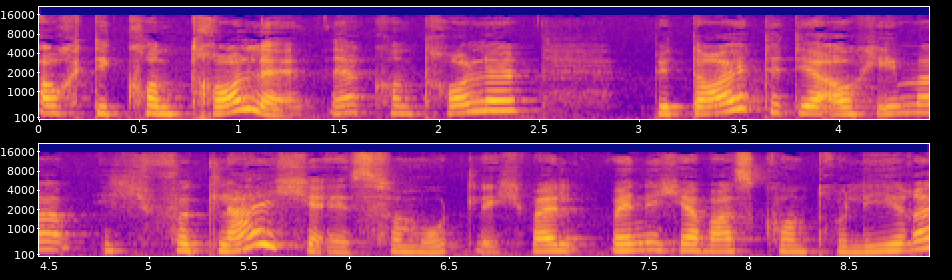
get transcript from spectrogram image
auch die Kontrolle, ja, Kontrolle bedeutet ja auch immer, ich vergleiche es vermutlich, weil wenn ich ja was kontrolliere,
